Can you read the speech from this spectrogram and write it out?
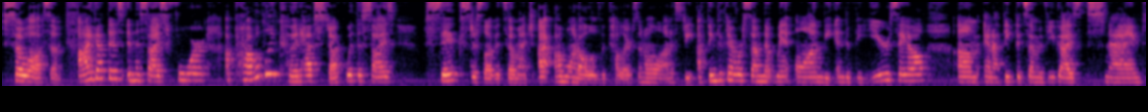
so awesome. I got this in the size four. I probably could have stuck with the size six. Just love it so much. I, I want all of the colors in all honesty. I think that there were some that went on the end of the year sale. Um, and I think that some of you guys snagged,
